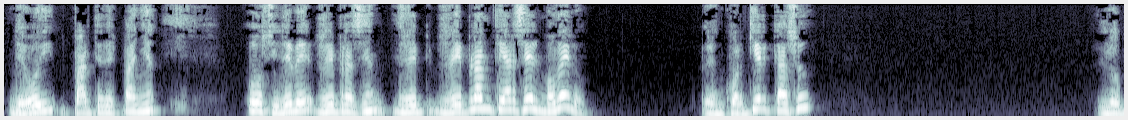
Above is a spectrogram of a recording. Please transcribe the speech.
de hoy, parte de España, o si debe replantearse el modelo. Pero en cualquier caso, lo,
